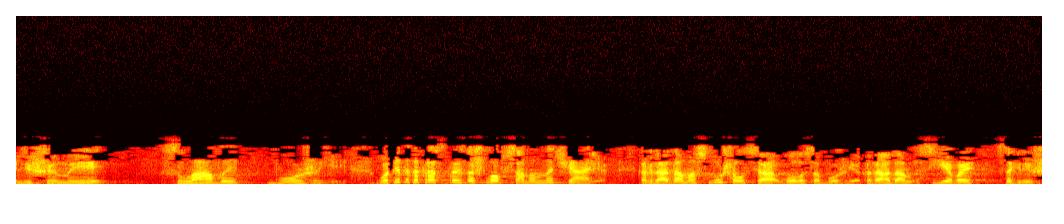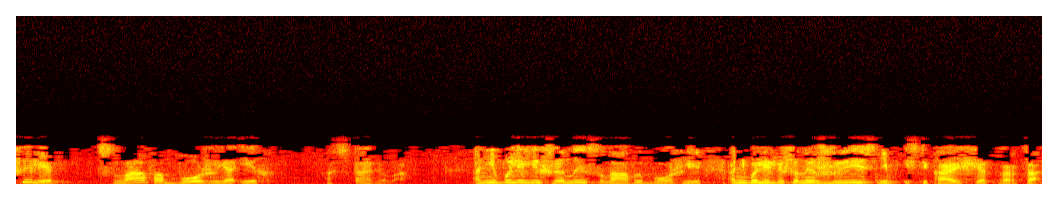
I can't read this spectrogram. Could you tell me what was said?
Лишены славы Божией. Вот это как раз произошло в самом начале. Когда Адам ослушался голоса Божия, когда Адам с Евой согрешили, слава Божия их оставила. Они были лишены славы Божьей, они были лишены жизни, истекающей от Творца.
